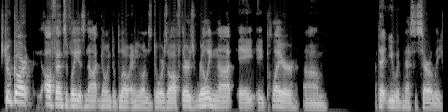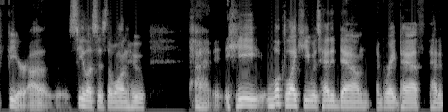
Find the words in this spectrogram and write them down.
Stuttgart offensively is not going to blow anyone's doors off. There's really not a a player um, that you would necessarily fear. Uh, Silas is the one who he looked like he was headed down a great path, had a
